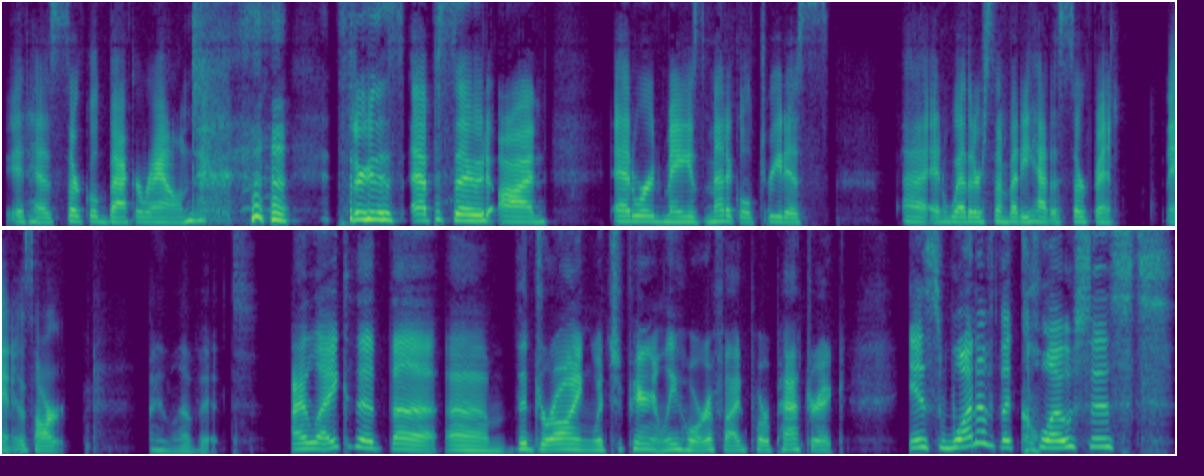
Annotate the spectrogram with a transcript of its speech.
it has circled back around through this episode on Edward May's medical treatise uh, and whether somebody had a serpent in his heart. I love it. I like that the um the drawing, which apparently horrified poor Patrick, is one of the closest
